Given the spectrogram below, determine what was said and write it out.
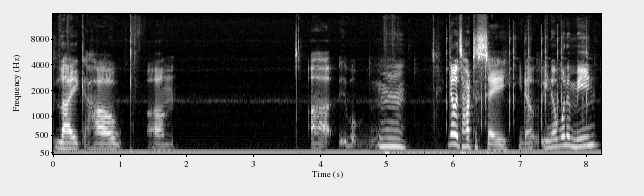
like how um uh mm, you know it's hard to say you know you know what i mean?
